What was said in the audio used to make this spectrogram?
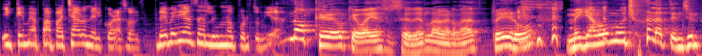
y que me apapacharon el corazón. Deberías darle una oportunidad. No creo que vaya a suceder, la verdad, pero me llamó mucho la atención.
